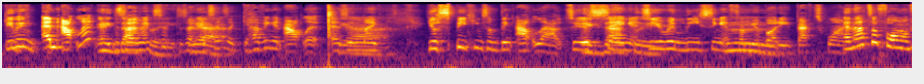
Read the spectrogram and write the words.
giving an outlet. Exactly. Does that make sense? Does that Yeah. make sense? Like, having an outlet, as in, like, you're speaking something out loud. So you're saying it. So you're releasing it from your Mm. body. That's one. And that's a form of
